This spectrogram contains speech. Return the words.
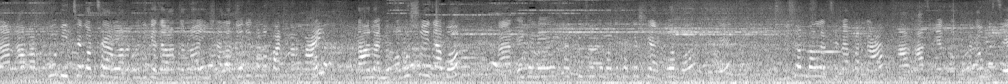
আর আমার খুব ইচ্ছে করছে আমার ওইদিকে যাওয়ার জন্য ইনশাল্লাহ যদি কোনো পার্টনার পাই, তাহলে আমি অবশ্যই যাব। আর এখানে সব কিছু তোমাদের সাথে শেয়ার করব। যে, ভীষণ ভালো লাগছে ব্যাপারটা। আর আজকে কত টাকা হচ্ছে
